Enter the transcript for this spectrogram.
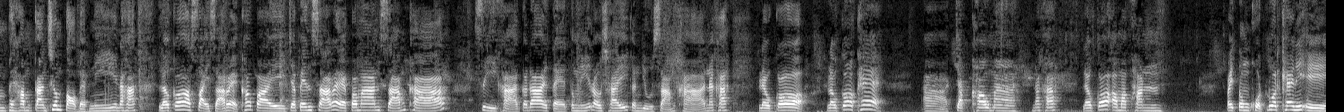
ำไปทำการเชื่อมต่อแบบนี้นะคะ แล้วก็ใส่สาแหรกเข้าไป จะเป็นสาแหรกประมาณ 3 ขา 4 ขาก็ได้ แต่ตรงนี้เราใช้กันอยู่ 3 ขานะคะ แล้วก็เราก็แค่จับเข้ามานะคะ แล้วก็เอามาพัน ไปตรงขดลวดแค่นี้เอง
